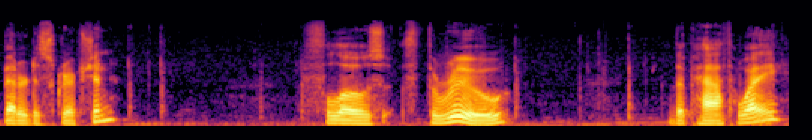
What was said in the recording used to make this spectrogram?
better description. Flows through the pathway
